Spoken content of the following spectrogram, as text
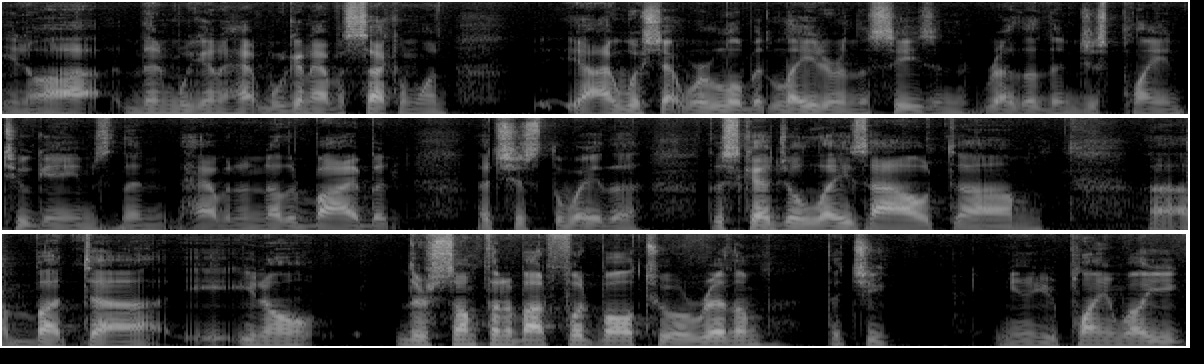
You know, uh, then we're gonna have we're gonna have a second one. Yeah, I wish that were a little bit later in the season rather than just playing two games and then having another bye. But that's just the way the the schedule lays out. Um, uh, but uh, you know, there's something about football to a rhythm that you you know you're playing well. You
